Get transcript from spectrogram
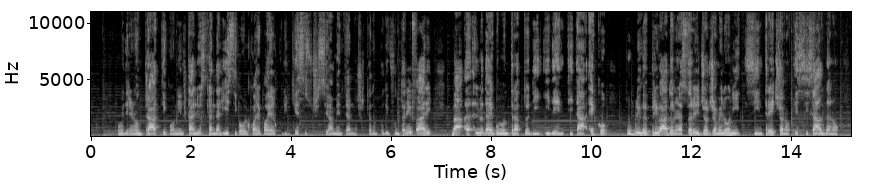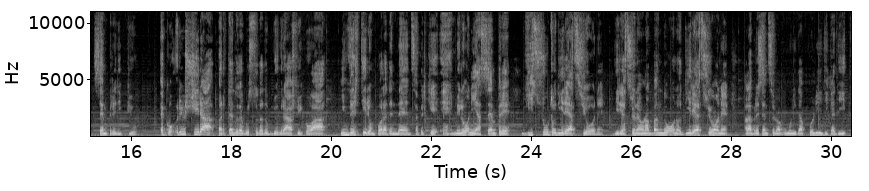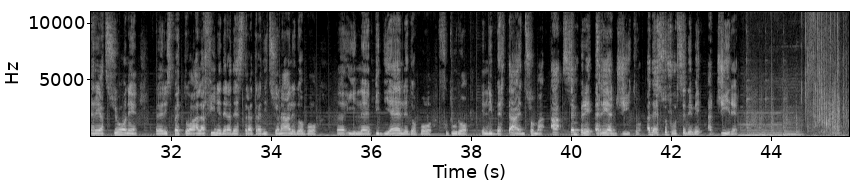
come dire, non tratti con il taglio scandalistico col quale poi alcune inchieste successivamente hanno cercato un po' di puntare i fari, ma eh, lo dai come un tratto di identità. Ecco, pubblico e privato nella storia di Giorgia Meloni si intrecciano e si saldano sempre di più. Ecco, riuscirà, partendo da questo dato biografico, a invertire un po' la tendenza perché eh, Meloni ha sempre vissuto di reazione, di reazione a un abbandono, di reazione alla presenza di una comunità politica, di reazione eh, rispetto alla fine della destra tradizionale dopo eh, il PDL, dopo Futuro e Libertà, insomma ha sempre reagito, adesso forse deve agire.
